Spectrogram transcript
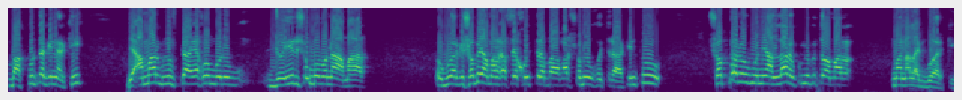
বাঁকুর থাকি আর কি, যে আমার গ্রুপটা এক নম্বর জয়ীর সম্ভাবনা আমার। ওগুলো আর কি সবে আমার কাছে খৈতরা বা আমার সবেও খৈতরা। কিন্তু সবটারও মানে আল্লাহর হুকুমে তো আমার মানা লাগবো আর কি।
